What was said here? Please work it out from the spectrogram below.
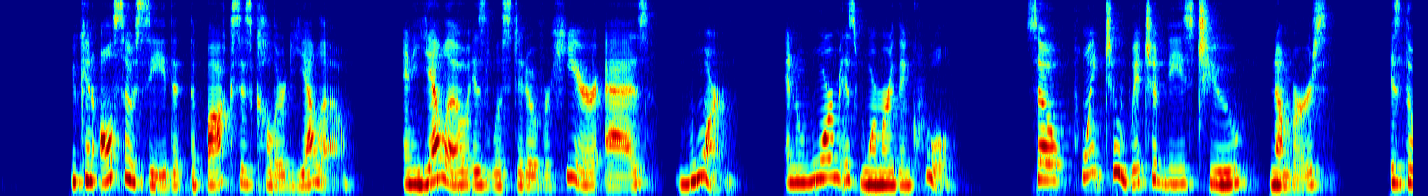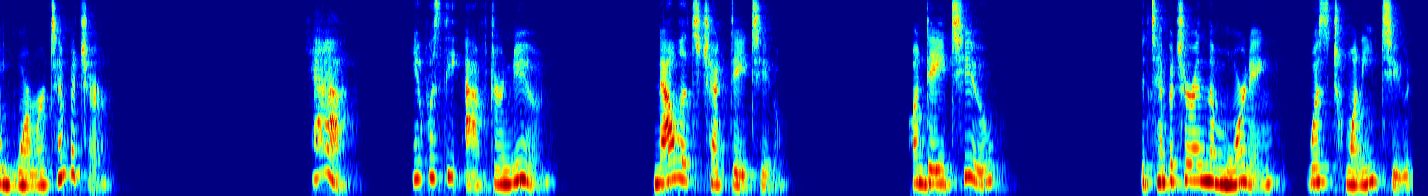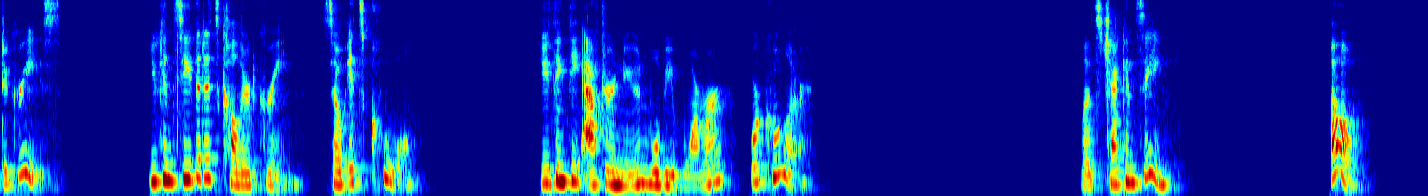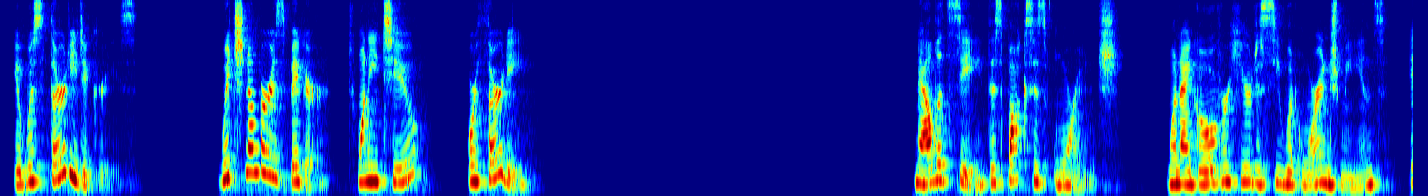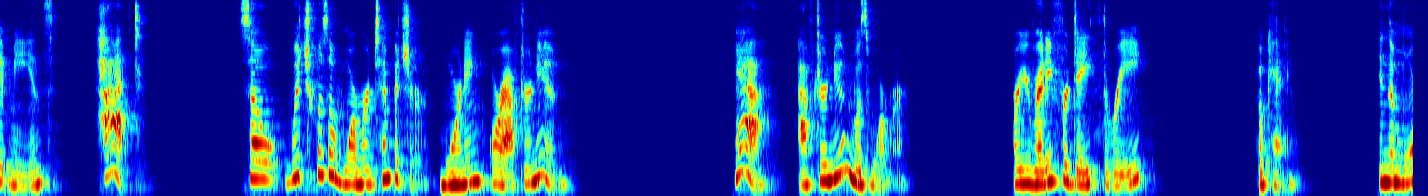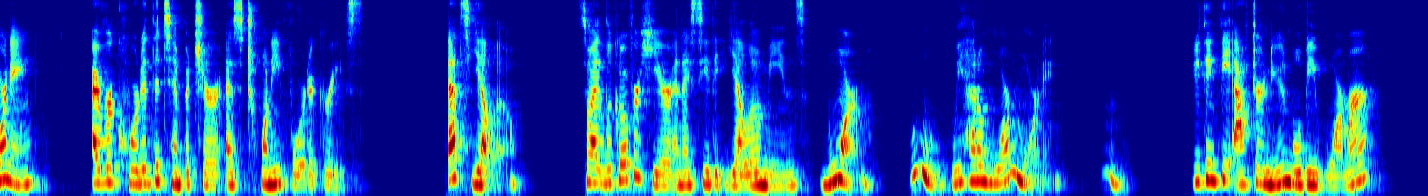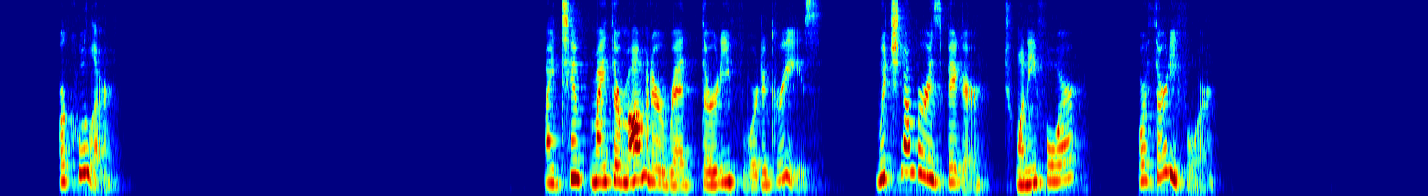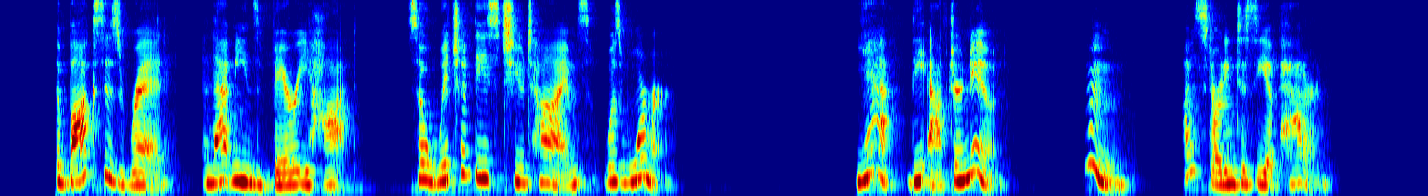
You can also see that the box is colored yellow, and yellow is listed over here as warm, and warm is warmer than cool. So point to which of these two numbers is the warmer temperature. Yeah, it was the afternoon. Now let's check day two. On day two, the temperature in the morning was 22 degrees. You can see that it's colored green, so it's cool. Do you think the afternoon will be warmer or cooler? Let's check and see. Oh, it was 30 degrees. Which number is bigger, 22 or 30? Now let's see, this box is orange. When I go over here to see what orange means, it means hot. So which was a warmer temperature, morning or afternoon? Yeah, afternoon was warmer. Are you ready for day three? Okay. In the morning, I recorded the temperature as 24 degrees. That's yellow. So I look over here and I see that yellow means warm. Ooh, we had a warm morning. Hmm. Do you think the afternoon will be warmer or cooler? My, temp my thermometer read 34 degrees. Which number is bigger, 24 or 34? The box is red, and that means very hot. So which of these two times was warmer? Yeah, the afternoon. Hmm, I'm starting to see a pattern.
